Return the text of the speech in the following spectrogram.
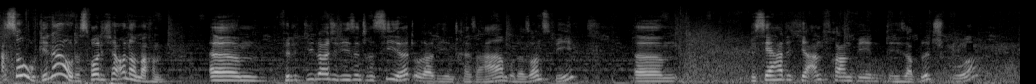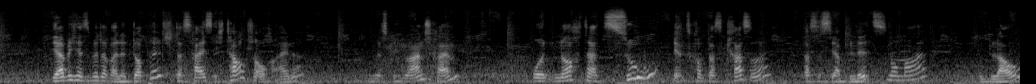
Ach so, genau, das wollte ich ja auch noch machen. Ähm, für die Leute, die es interessiert oder die Interesse haben oder sonst wie. Ähm, bisher hatte ich hier Anfragen wie in dieser Blitzspur. Die habe ich jetzt mittlerweile doppelt. Das heißt, ich tausche auch eine. Ihr müsst mich nur anschreiben. Und noch dazu, jetzt kommt das Krasse, das ist ja Blitz normal, in blau,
